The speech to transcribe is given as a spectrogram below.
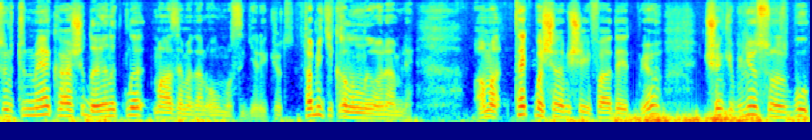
sürtünmeye karşı dayanıklı malzemeden olması gerekiyor. Tabii ki kalınlığı önemli. Ama tek başına bir şey ifade etmiyor. Çünkü biliyorsunuz bu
